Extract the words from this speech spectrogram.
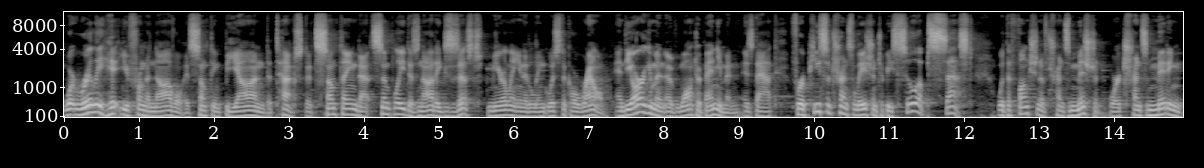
What really hit you from the novel is something beyond the text. It's something that simply does not exist merely in a linguistical realm. And the argument of Walter Benjamin is that for a piece of translation to be so obsessed with the function of transmission, or transmitting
